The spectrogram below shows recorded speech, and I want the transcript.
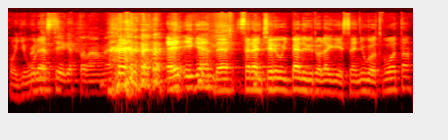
hogy jó hogy lesz. nem téged talán meg. e, igen, de szerencsére úgy belülről egészen nyugodt voltam.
